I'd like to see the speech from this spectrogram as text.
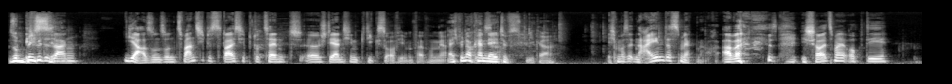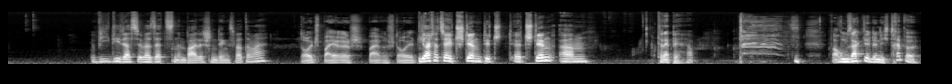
So ein Ich bisschen. würde sagen, ja, so, so ein 20 bis 30 Prozent äh, Sternchen kriegst du auf jeden Fall von mir. Ja, ich bin auch kein. Native Speaker. Ich muss, nein, das merkt man auch. Aber ich schaue jetzt mal, ob die, wie die das übersetzen im bayerischen Dings. Warte mal. Deutsch, Bayerisch, Bayerisch, Deutsch. Ja, tatsächlich, Stirn, die äh, Stirn, ähm, Treppe, ja. Warum sagt ihr denn nicht Treppe?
